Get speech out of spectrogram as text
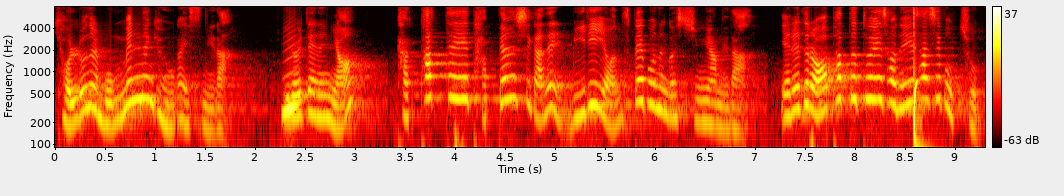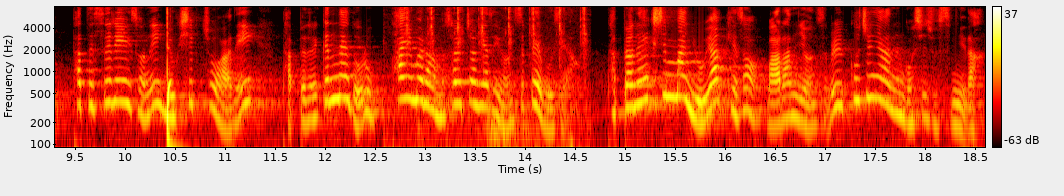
결론을 못 맺는 경우가 있습니다. 이럴 때는요, 각 파트의 답변 시간을 미리 연습해 보는 것이 중요합니다. 예를 들어 파트 2에서는 45초, 파트 3에서는 60초 안에 답변을 끝내도록 타이머를 한번 설정해서 연습해 보세요. 답변의 핵심만 요약해서 말하는 연습을 꾸준히 하는 것이 좋습니다.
